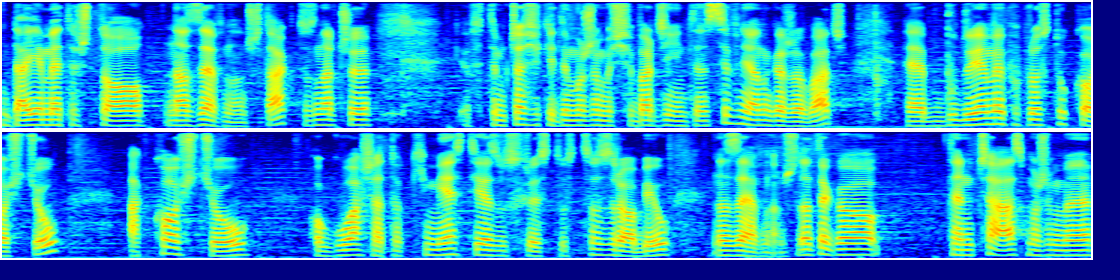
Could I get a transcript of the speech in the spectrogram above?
dajemy też to na zewnątrz, tak? To znaczy w tym czasie, kiedy możemy się bardziej intensywnie angażować, e, budujemy po prostu Kościół, a Kościół ogłasza to, kim jest Jezus Chrystus, co zrobił na zewnątrz. Dlatego ten czas możemy,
